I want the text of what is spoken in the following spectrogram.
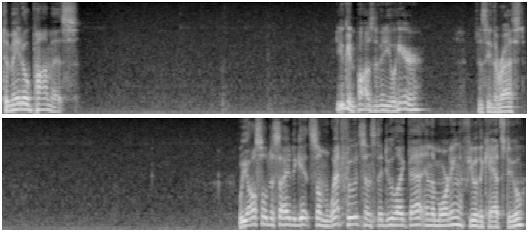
tomato pomace. You can pause the video here to see the rest. We also decided to get some wet food since they do like that in the morning. A few of the cats do.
